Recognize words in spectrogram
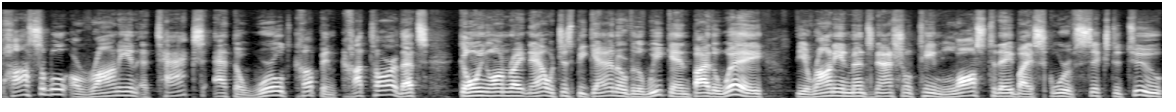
possible Iranian attacks at the World Cup in Qatar. That's going on right now. It just began over the weekend. By the way, the Iranian men's national team lost today by a score of 6 to 2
